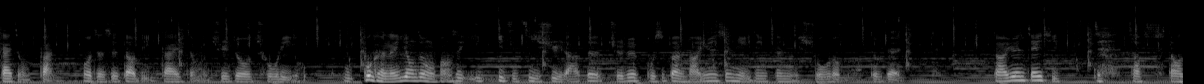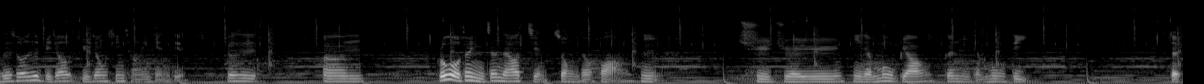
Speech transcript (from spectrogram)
该怎么办？或者是到底该怎么去做处理？你不可能用这种方式一一直继续啦，这绝对不是办法，因为身体已经跟你说了嘛，对不对？对啊，因为这一题，老老实说是比较语重心长一点点，就是嗯，如果说你真的要减重的话，你。取决于你的目标跟你的目的。对，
